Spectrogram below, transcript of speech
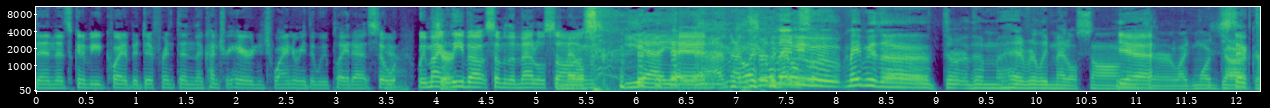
then that's going to be quite a bit different than the Country Heritage Winery that we played at. So Yeah. we might Sure. leave out some of the metal metal songs. Yeah, yeah, yeah. I'm, I'm sure the maybe, metal. maybe the, the the really metal songs Yeah. are like more Stick darker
